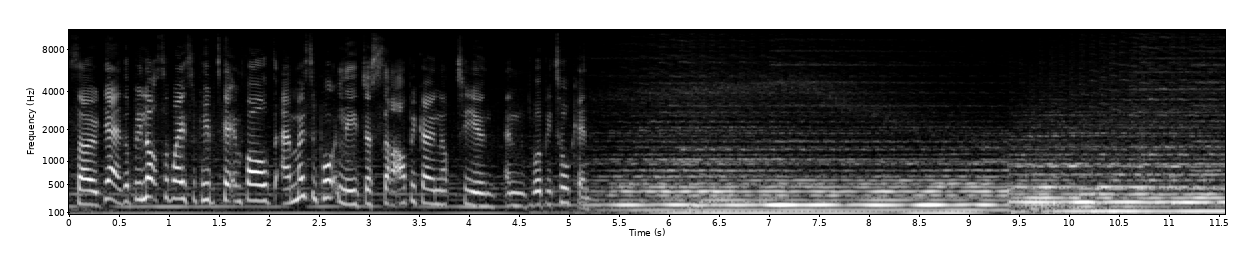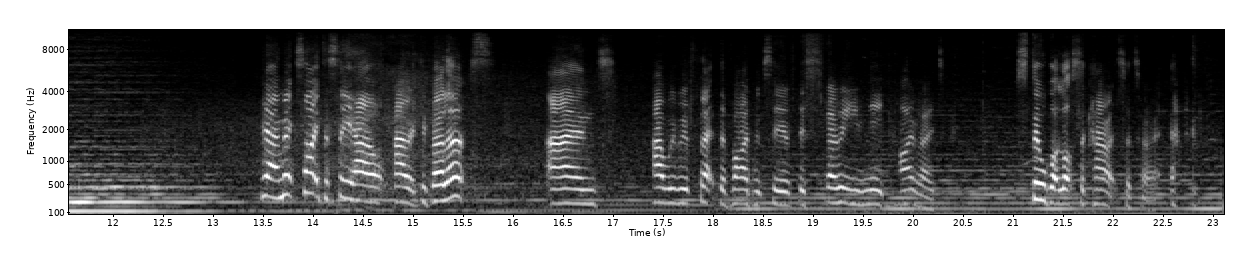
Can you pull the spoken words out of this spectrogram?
So yeah, there'll be lots of ways for people to get involved and most importantly, just that I'll be going up to you and we'll be talking. Yeah, I'm excited to see how, how it develops and how we reflect the vibrancy of this very unique high road. Still got lots of character to it.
